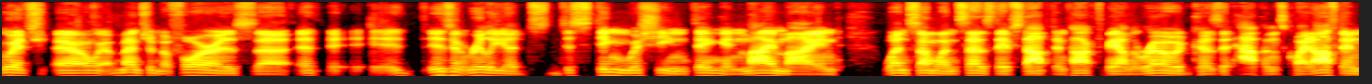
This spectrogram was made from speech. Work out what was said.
which uh, I've mentioned before is uh, it, it, isn't really a distinguishing thing in my mind when someone says they've stopped and talked to me on the road because it happens quite often.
